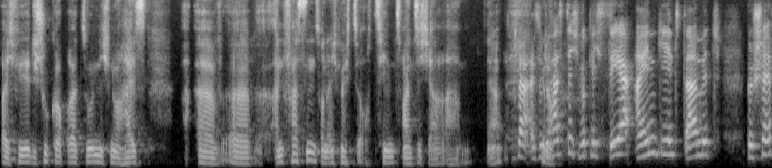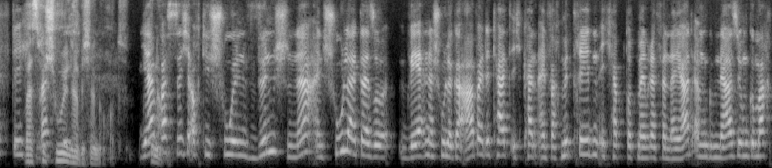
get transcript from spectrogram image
weil ich will ja die Schulkooperation nicht nur heiß äh, äh, anfassen, sondern ich möchte sie auch 10, 20 Jahre haben. Ja? Klar, also genau. du hast dich wirklich sehr eingehend damit beschäftigt. Was für was Schulen habe ich an Ort? Ja, genau. was sich auch die Schulen wünschen. Ne? Ein Schulleiter, also wer in der Schule gearbeitet hat, ich kann einfach mitreden. Ich habe dort mein Referendariat am Gymnasium gemacht.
